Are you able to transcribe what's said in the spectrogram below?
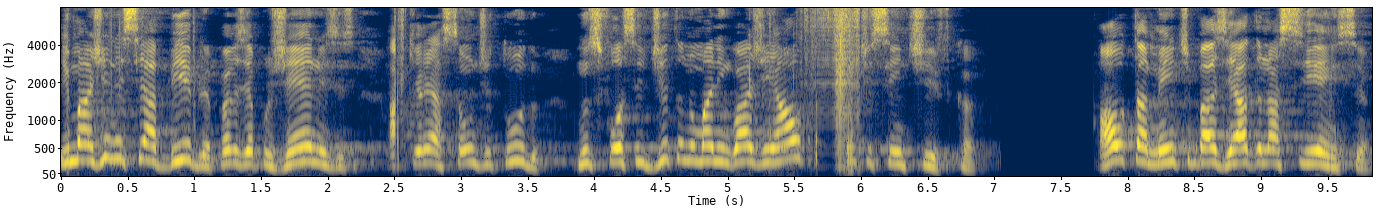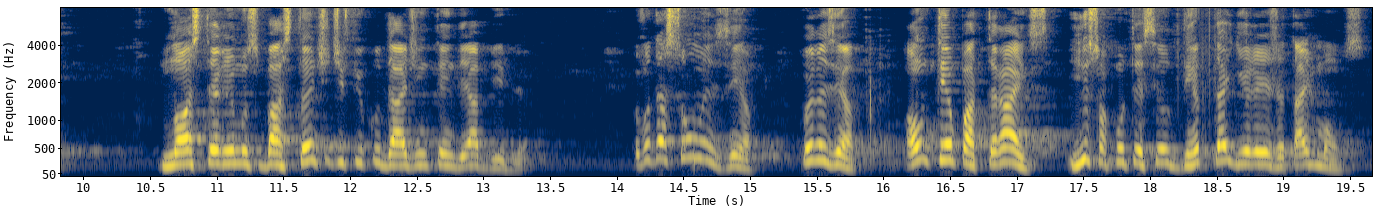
Imagine se a Bíblia, por exemplo, Gênesis, a criação de tudo, nos fosse dita numa linguagem altamente científica, altamente baseada na ciência. Nós teríamos bastante dificuldade em entender a Bíblia. Eu vou dar só um exemplo. Por exemplo, há um tempo atrás, isso aconteceu dentro da igreja, tá, irmãos?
